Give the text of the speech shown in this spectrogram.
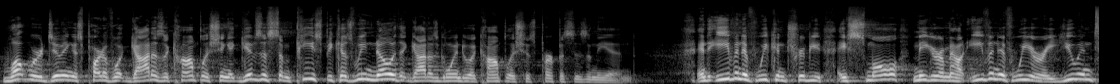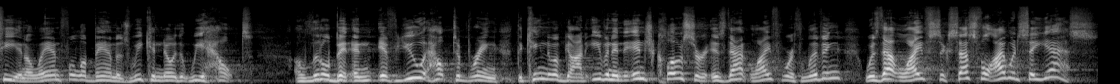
what we're doing as part of what God is accomplishing, it gives us some peace because we know that God is going to accomplish his purposes in the end. And even if we contribute a small, meager amount, even if we are a UNT in a land full of Bamas, we can know that we helped a little bit. And if you help to bring the kingdom of God even an inch closer, is that life worth living? Was that life successful? I would say yes.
